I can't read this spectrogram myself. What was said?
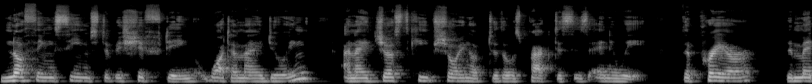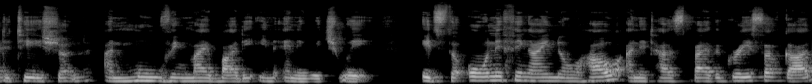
Nothing seems to be shifting. What am I doing? And I just keep showing up to those practices anyway. The prayer, the meditation, and moving my body in any which way. It's the only thing I know how, and it has, by the grace of God,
